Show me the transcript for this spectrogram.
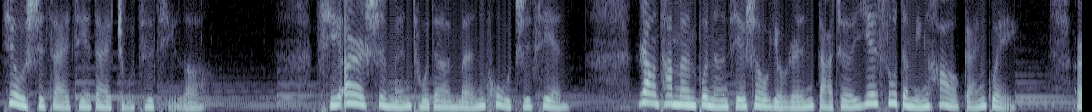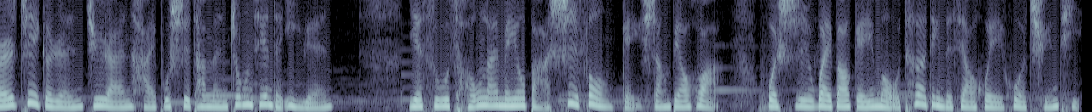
就是在接待主自己了。其二是门徒的门户之见，让他们不能接受有人打着耶稣的名号赶鬼，而这个人居然还不是他们中间的一员。耶稣从来没有把侍奉给商标化，或是外包给某特定的教会或群体。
